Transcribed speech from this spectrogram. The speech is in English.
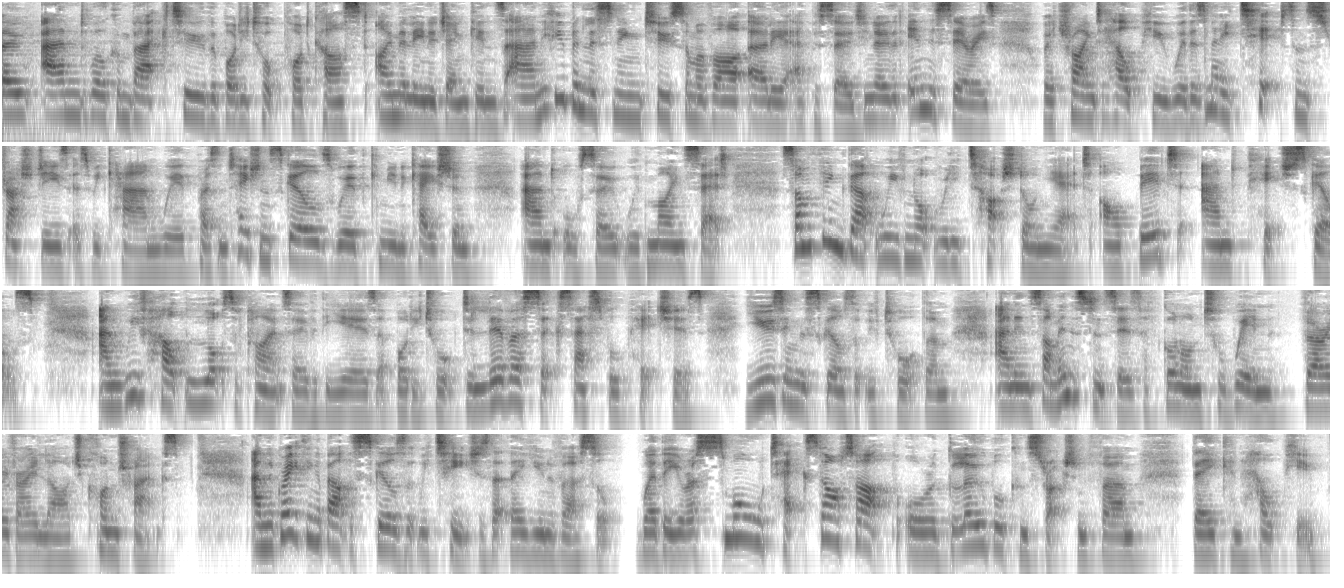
Hello, and welcome back to the Body Talk podcast. I'm Alina Jenkins, and if you've been listening to some of our earlier episodes, you know that in this series, we're trying to help you with as many tips and strategies as we can with presentation skills, with communication, and also with mindset. Something that we've not really touched on yet are bid and pitch skills. And we've helped lots of clients over the years at Body Talk deliver successful pitches using the skills that we've taught them, and in some instances have gone on to win very, very large contracts. And the great thing about the skills that we teach is that they're universal. Whether you're a small tech startup or a global construction firm, they can help you.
